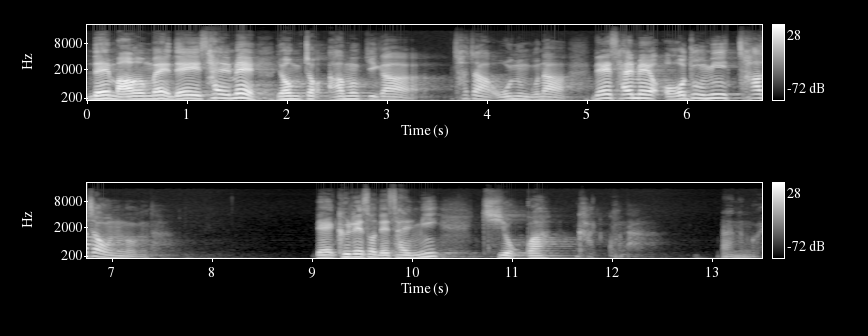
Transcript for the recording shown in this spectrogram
내 마음에, 내 삶에 영적 암흑기가 찾아오는구나. 내 삶에 어둠이 찾아오는 거구나. 내, 그래서 내 삶이 지옥과 같구나. 라는 거예요.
